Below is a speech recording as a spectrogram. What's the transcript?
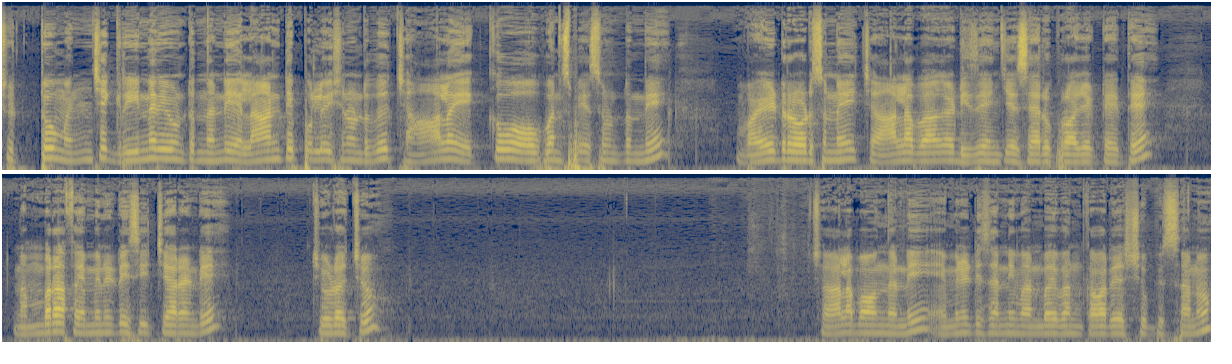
చుట్టూ మంచి గ్రీనరీ ఉంటుందండి. ఎలాంటి పొల్యూషన్ ఉండదు. చాలా ఎక్కువ ఓపెన్ స్పేస్ ఉంటుంది. వైడ్ రోడ్స్ ఉన్నాయి. చాలా బాగా డిజైన్ చేశారు ప్రాజెక్ట్ అయితే. నంబర్ ఆఫ్ ఎమ్యూనిటీస్ ఇచ్చారండి. చూడొచ్చు. చాలా బాగుందండి. ఎమ్యూనిటీస్ అన్ని వన్ బై వన్ కవర్ చేసి చూపిస్తాను.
